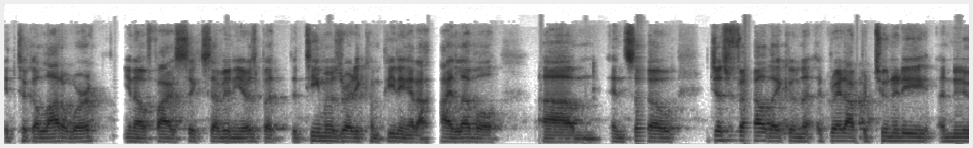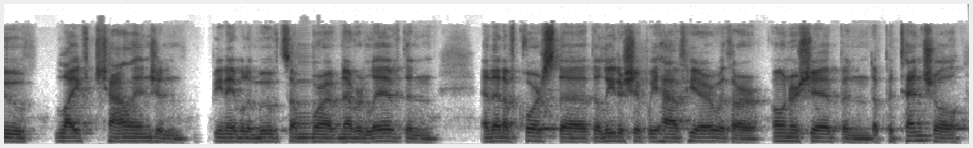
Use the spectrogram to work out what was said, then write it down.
It took a lot of work, you know, five, six, seven years, but the team was already competing at a high level. Um, and so just felt like a, a great opportunity, a new life challenge, and being able to move somewhere I've never lived. And, and then, of course, the, the leadership we have here with our ownership and the potential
